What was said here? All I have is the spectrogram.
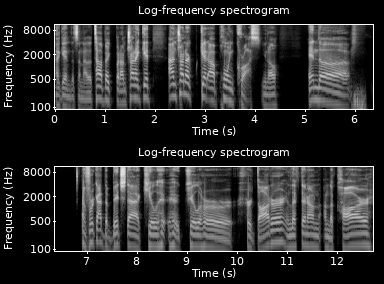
again that's another topic, but I'm trying to get I'm trying to get a point cross, you know. And uh I forgot the bitch that killed her, her her daughter and left it on on the car.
